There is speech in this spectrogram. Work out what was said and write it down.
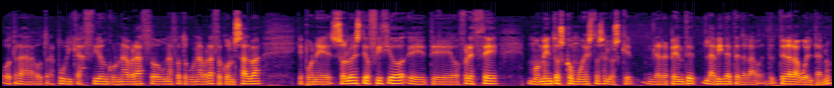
otra, otra publicación con un abrazo, una foto con un abrazo con Salva, que pone: Solo este oficio eh, te ofrece momentos como estos en los que de repente la vida te da la, te da la vuelta, ¿no?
